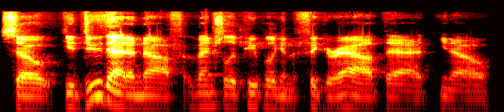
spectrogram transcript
So you do that enough, eventually people are going to figure out that you know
